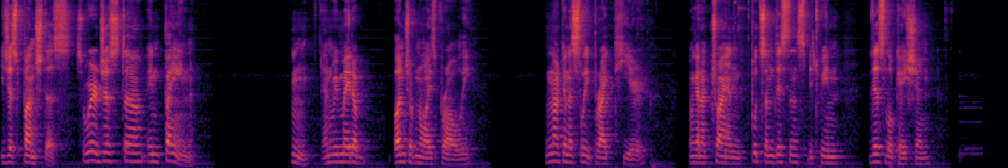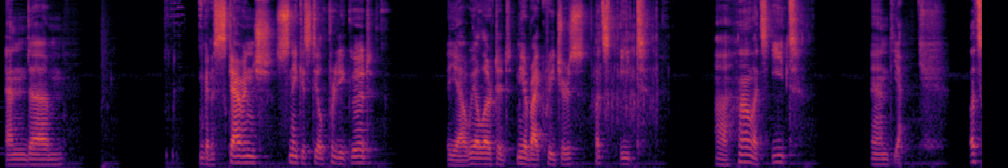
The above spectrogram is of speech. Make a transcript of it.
He just punched us. So we're just uh, in pain. Hmm, and we made a bunch of noise probably. I'm not gonna sleep right here. I'm gonna try and put some distance between this location and um, I'm gonna scavenge. Sneak is still pretty good. Yeah, we alerted nearby creatures. Let's eat. Uh-huh, let's eat. And yeah. Let's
